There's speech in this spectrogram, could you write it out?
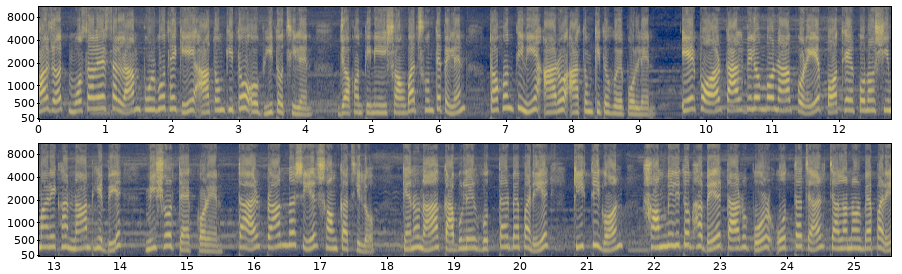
হজরত মোসা আলাহিসাল্লাম পূর্ব থেকে আতঙ্কিত ও ভীত ছিলেন। যখন তিনি এই সংবাদ শুনতে পেলেন, তখন তিনি আরও আতঙ্কিত হয়ে পড়লেন। এরপর কাল বিলম্ব না করে পথের কোনো সীমারেখা না ভেবে মিশর ত্যাগ করেন। তার প্রাণনাশের শঙ্কা ছিল। কেননা কাবুলের হত্যার ব্যাপারে কীর্তিগণ সম্মিলিতভাবে তার উপর অত্যাচার চালানোর ব্যাপারে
